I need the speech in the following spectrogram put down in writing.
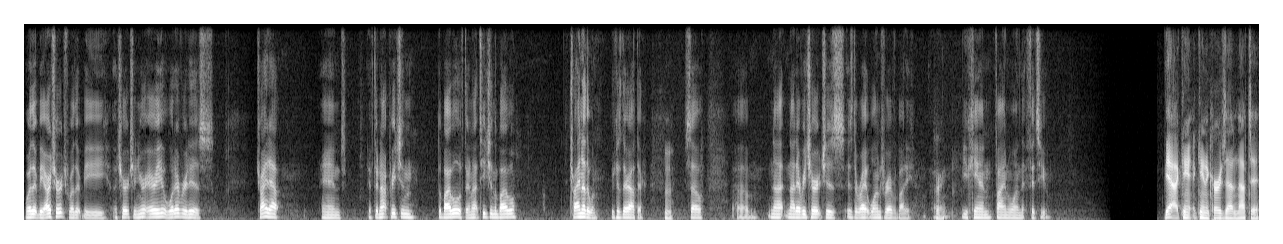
whether it be our church, whether it be a church in your area, whatever it is, try it out. And if they're not preaching the Bible, if they're not teaching the Bible, try another one because they're out there. Hmm. So, um, not not every church is is the right one for everybody. Um, You can find one that fits you. Yeah, I can't I can't encourage that enough to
